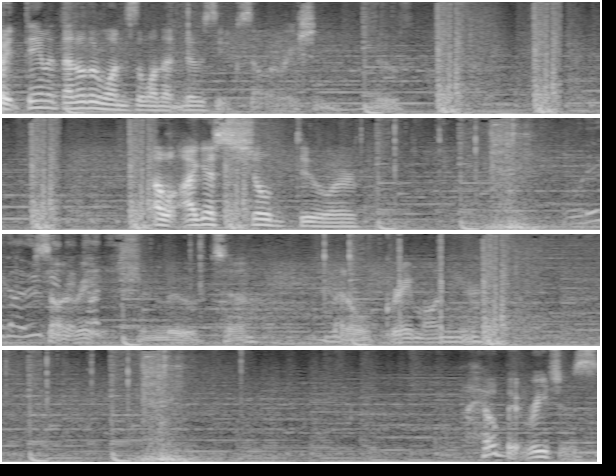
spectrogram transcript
Wait, damn it, that other one's the one that knows the acceleration move. Oh, I guess she'll do her acceleration move to Metal Greymon here. I hope it reaches.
